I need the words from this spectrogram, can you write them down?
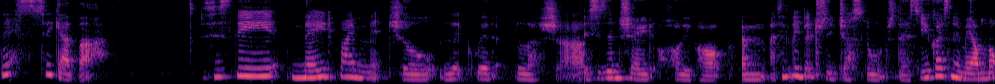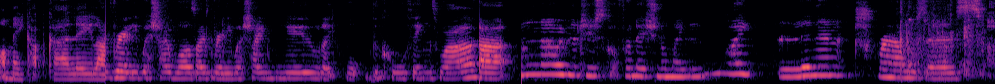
this together. This is the Made by Mitchell Liquid Blusher. This is in shade Holly Pop. Um, I think they literally just launched this. You guys know me, I'm not a makeup girly. Like, I really wish I was. I really wish I knew like what the cool things were. But no, I've literally just got foundation on my white linen trousers.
